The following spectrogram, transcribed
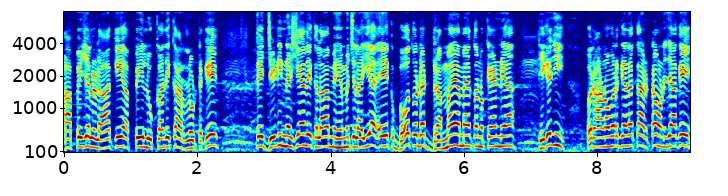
ਆਪੇ ਚ ਲੜਾ ਕੇ ਆਪੇ ਹੀ ਲੋਕਾਂ ਦੇ ਘਰ ਲੁੱਟ ਕੇ ਤੇ ਜਿਹੜੀ ਨਸ਼ਿਆਂ ਦੇ ਖਿਲਾਫ ਮੁਹਿੰਮ ਚਲਾਈ ਆ, ਇਹ ਇੱਕ ਬਹੁਤ ਵੱਡਾ ਡਰਾਮਾ ਆ ਮੈਂ ਤੁਹਾਨੂੰ ਕਹਿਣ ਡਿਆ। ਠੀਕ ਹੈ ਜੀ? ਔਰ ਰਾਣੋ ਵਰਗਿਆਂ ਦਾ ਘਰ ਢਾਉਣ ਜਾ ਕੇ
